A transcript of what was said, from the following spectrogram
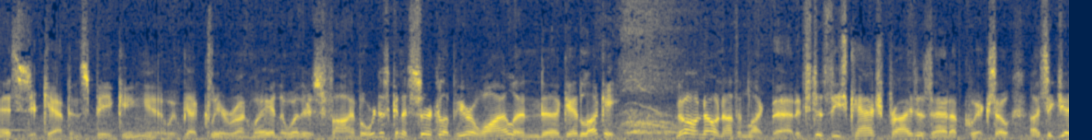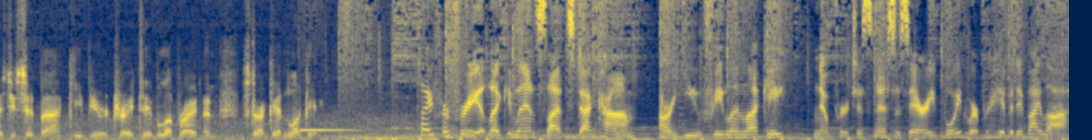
This is your captain speaking. Uh, we've got clear runway and the weather's fine, but we're just going to circle up here a while and uh, get lucky. No, no, nothing like that. It's just these cash prizes add up quick. So I suggest you sit back, keep your tray table upright, and start getting lucky. Play for free at LuckyLandSlots.com. Are you feeling lucky? No purchase necessary. Void where prohibited by law.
